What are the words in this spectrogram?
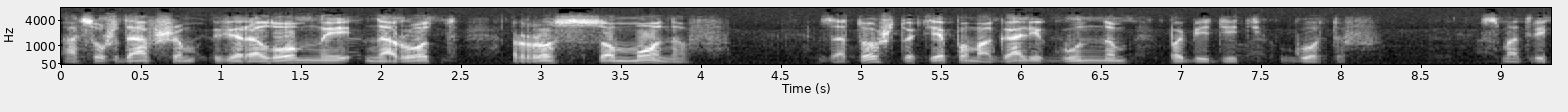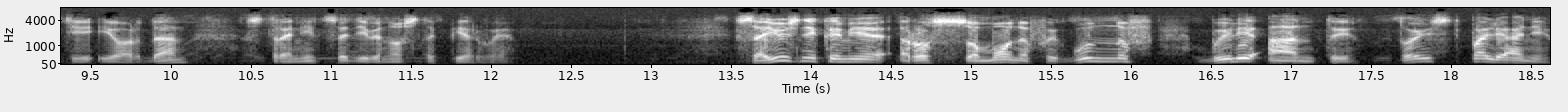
осуждавшим вероломный народ россомонов за то, что те помогали гуннам победить готов. Смотрите Иордан, страница 91. Союзниками россомонов и гуннов были анты, то есть поляне.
